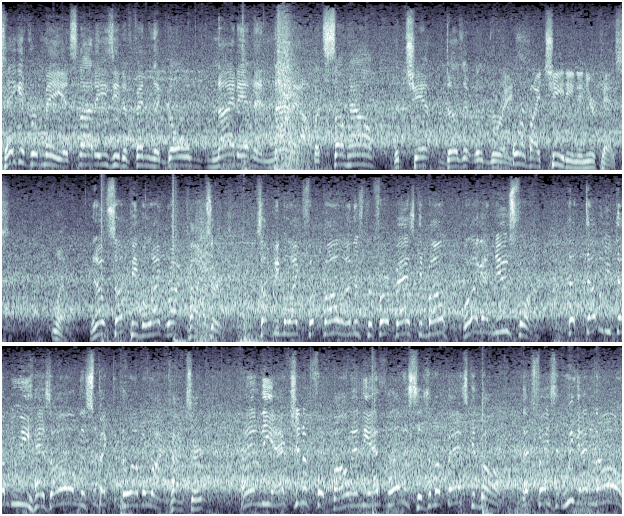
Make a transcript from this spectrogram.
Take it from me, it's not easy defending the gold night in and night out, but somehow the champ does it with grace. Or by cheating in your case. Well, You know, some people like rock concerts. Some people like football, others prefer basketball. Well, I got news for them. The WWE has all the spectacle of a rock concert and the action of football and the athleticism of basketball. Let's face it, we got it all.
